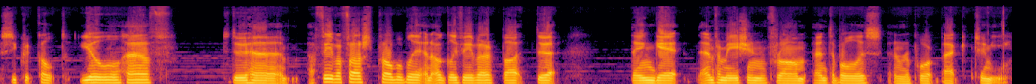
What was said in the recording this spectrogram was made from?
secret cult. You'll have to do him a favour first, probably an ugly favour, but do it. Then get the information from Antabolis and report back to me.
